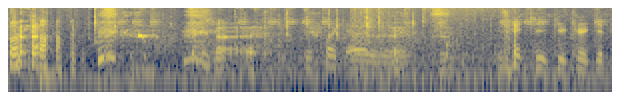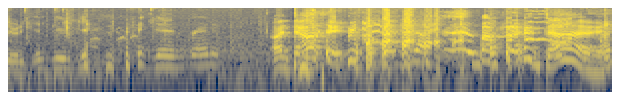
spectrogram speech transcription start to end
fuck off. Uh, Get the fuck out of there. Get, get, get, get, get, do it again, do it again, do it again, Brandon. I died. Why would I die?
